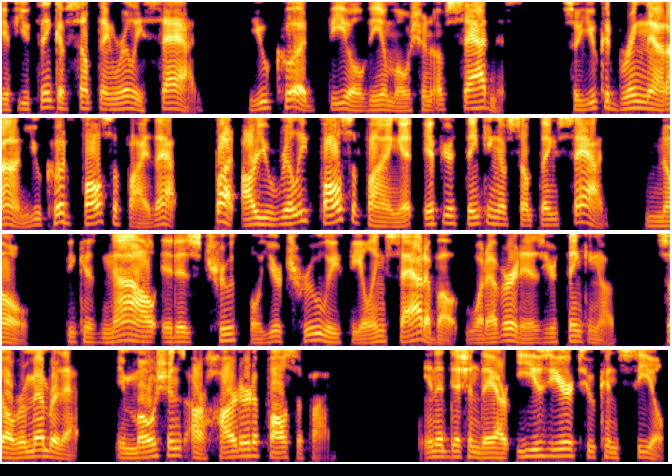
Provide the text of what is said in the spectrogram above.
if you think of something really sad, you could feel the emotion of sadness. So you could bring that on. You could falsify that. But are you really falsifying it if you're thinking of something sad? No, because now it is truthful. You're truly feeling sad about whatever it is you're thinking of. So remember that. Emotions are harder to falsify. In addition, they are easier to conceal.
